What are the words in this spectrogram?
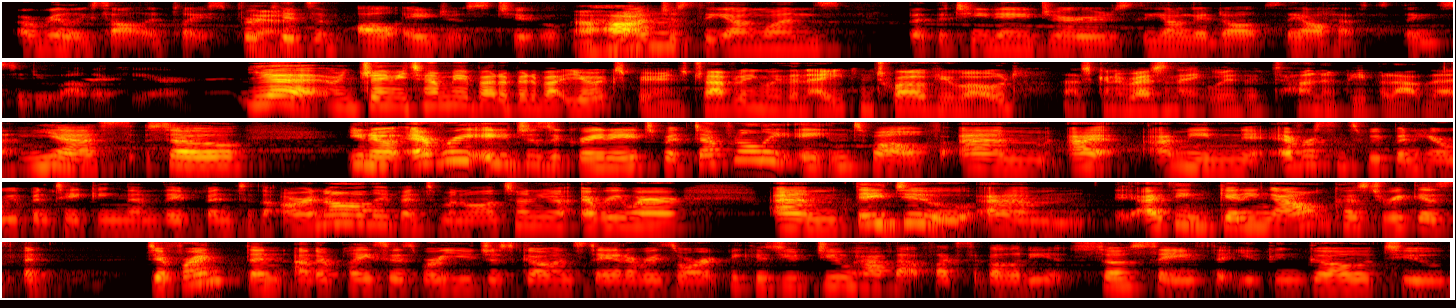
a really solid place for Yeah. kids of all ages too. Uh-huh. Not just the young ones, but the teenagers, the young adults, they all have things to do while they're here. Yeah, I mean, Jamie, tell me about a bit about your experience traveling with an eight and twelve year old. That's going to resonate with a ton of people out there. Yes. So you know, every age is a great age, but definitely eight and twelve. Um, I I mean, ever since we've been here, we've been taking them. They've been to the Arenal, they've been to Manuel Antonio, everywhere. Um, they do. Um, I think getting out Costa Rica is a, different than other places where you just go and stay at a resort because you do have that flexibility. It's so safe that you can go to,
